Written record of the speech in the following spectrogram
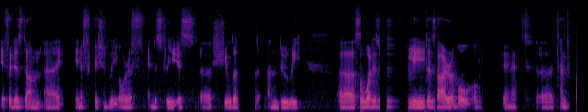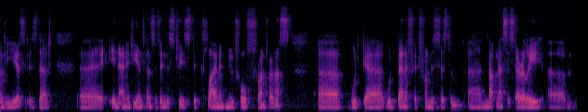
if it is done inefficiently or if industry is shielded unduly. So what is really desirable over the next uh, 10, 20 years is that uh, in energy intensive industries, the climate neutral frontrunners would uh, would benefit from the system, uh, not necessarily um,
